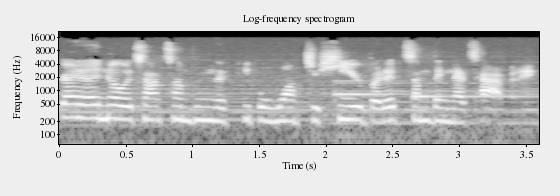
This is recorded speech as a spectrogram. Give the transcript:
Granted, I know it's not something that people want to hear, but it's something that's happening.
